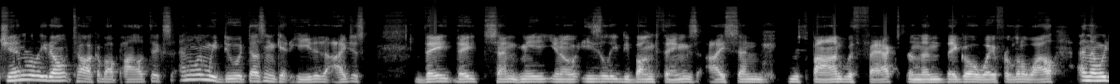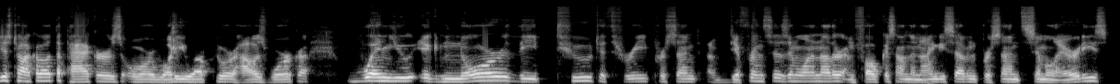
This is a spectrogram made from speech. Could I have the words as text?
generally don't talk about politics, and when we do, it doesn't get heated. I just they they send me you know easily debunked things. I send respond with facts, and then they go away for a little while, and then we just talk about the Packers or what are you up to or how's work. When you ignore the two to three percent of differences in one another and focus on the ninety seven percent similarities,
